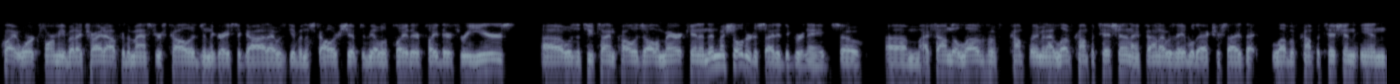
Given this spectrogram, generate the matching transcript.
quite work for me. But I tried out for the Masters College, and the grace of God, I was given a scholarship to be able to play there. Played there three years uh, was a two-time college All-American, and then my shoulder decided to grenade. So um, I found a love of comp. I mean, I love competition, and I found I was able to exercise that love of competition in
